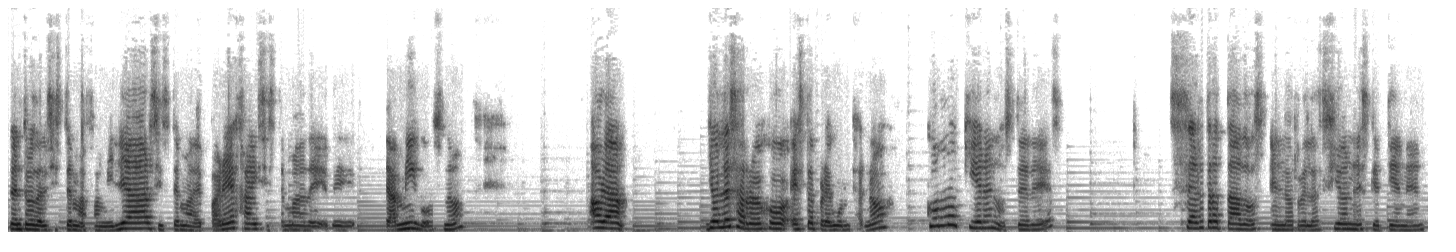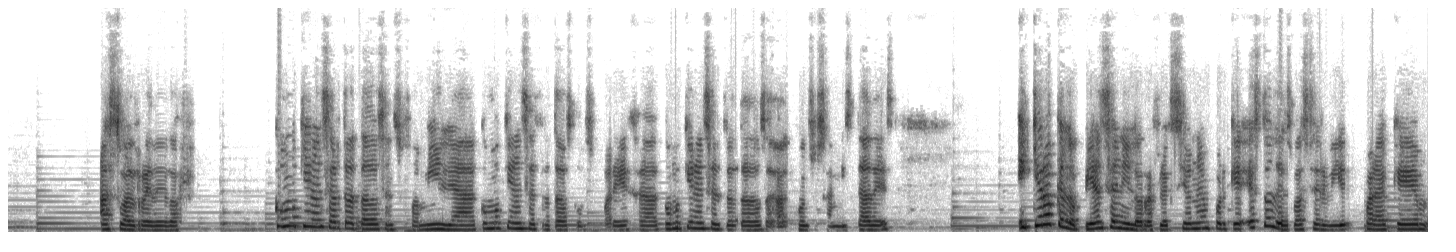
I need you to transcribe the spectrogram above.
Dentro del sistema familiar, sistema de pareja y sistema de, de amigos, ¿no? Ahora, yo les arrojo esta pregunta, ¿no? ¿Cómo quieren ustedes ser tratados en las relaciones que tienen a su alrededor? Cómo quieren ser tratados en su familia, cómo quieren ser tratados con su pareja, cómo quieren ser tratados ah, con sus amistades. Y quiero que lo piensen y lo reflexionen porque esto les va a servir para que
